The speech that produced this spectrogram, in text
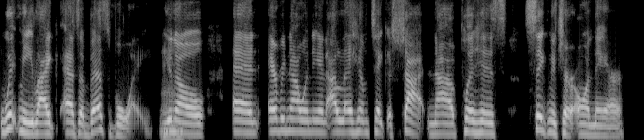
with me like as a best boy, you mm-hmm. know, and every now and then I let him take a shot and I put his signature on there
